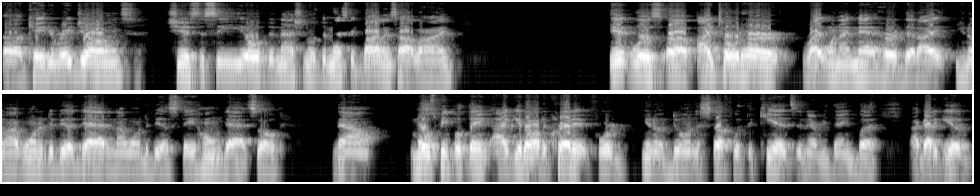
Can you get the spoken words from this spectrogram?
uh, Katie Ray Jones, she is the CEO of the National Domestic Violence Hotline. It was, uh, I told her right when I met her that I, you know, I wanted to be a dad and I wanted to be a stay home dad. So now most people think I get all the credit for you know doing the stuff with the kids and everything, but I got to give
